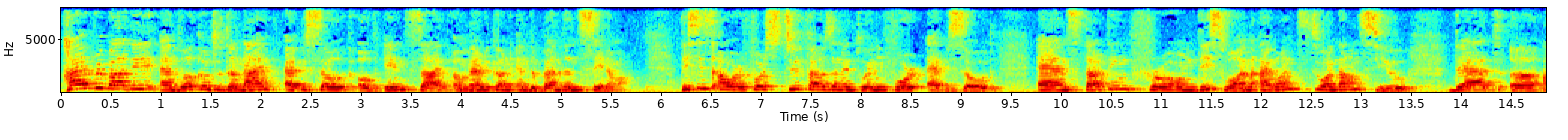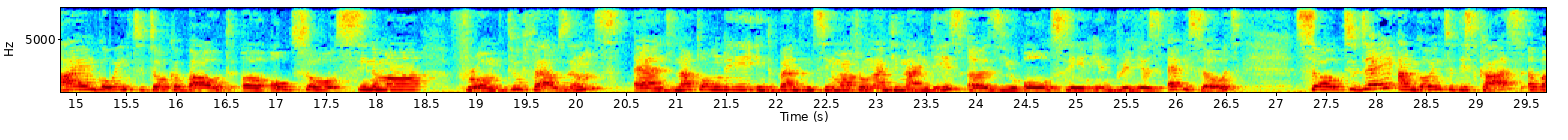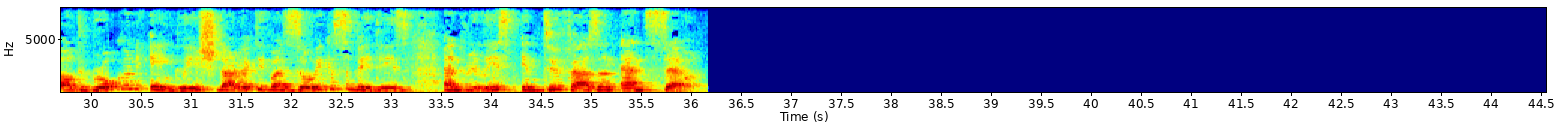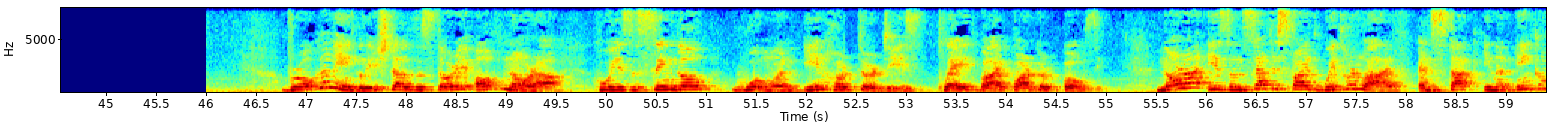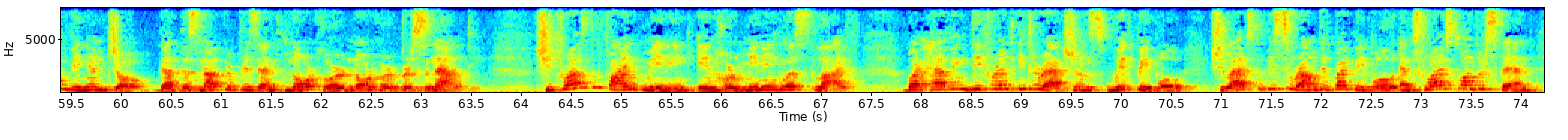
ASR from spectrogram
Hi, everybody, and welcome to the ninth episode of Inside American Independent Cinema. This is our first 2024 episode, and starting from this one, I want to announce you that uh, I am going to talk about uh, also cinema from 2000s and not only independent cinema from 1990s as you all seen in previous episodes so today I'm going to discuss about Broken English directed by Zoe Cassavetes and released in 2007. Broken English tells the story of Nora, who is a single woman in her 30s, played by Parker Posey. Nora is unsatisfied with her life and stuck in an inconvenient job that does not represent nor her nor her personality. She tries to find meaning in her meaningless life by having different interactions with people. She likes to be surrounded by people and tries to understand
